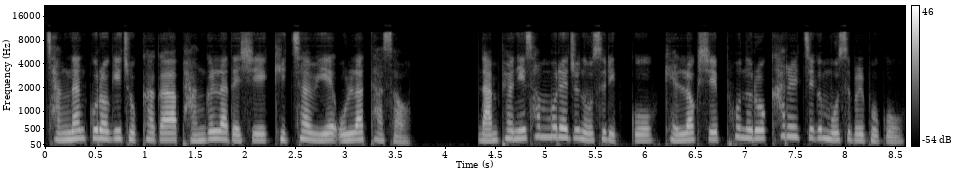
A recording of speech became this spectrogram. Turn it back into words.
장난꾸러기 조카가 방글라데시 기차 위에 올라타서 남편이 선물해준 옷을 입고 갤럭시 폰으로 칼을 찍은 모습을 보고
